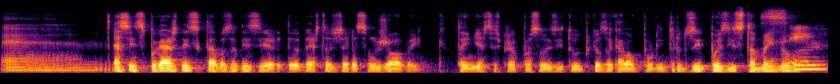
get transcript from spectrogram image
Uh... Assim, se pegares nisso que estavas a dizer, de, desta geração jovem que tem estas preocupações e tudo, porque eles acabam por introduzir depois isso também Sim. no.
